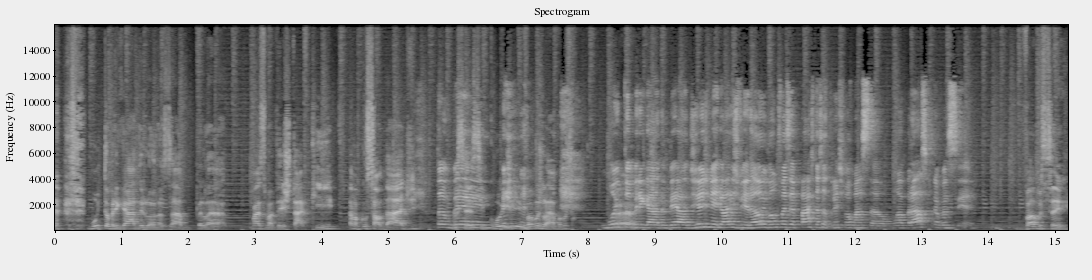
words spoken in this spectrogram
Muito obrigado, Ilona Zabo, pela mais uma vez estar aqui. Tava com saudade. Também. Você se cuide e vamos lá, vamos muito é. obrigada, Bel. Dias melhores virão e vamos fazer parte dessa transformação. Um abraço para você. Vamos sim.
